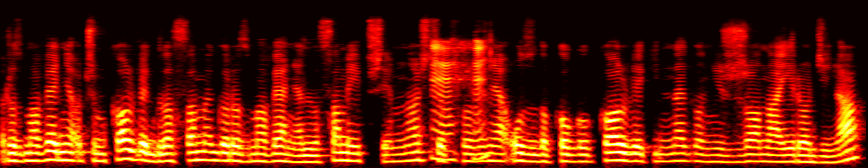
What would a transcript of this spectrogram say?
rozmawianie o czymkolwiek dla samego rozmawiania, dla samej przyjemności, mm -hmm. otworzenia ust do kogokolwiek innego niż żona i rodzina,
